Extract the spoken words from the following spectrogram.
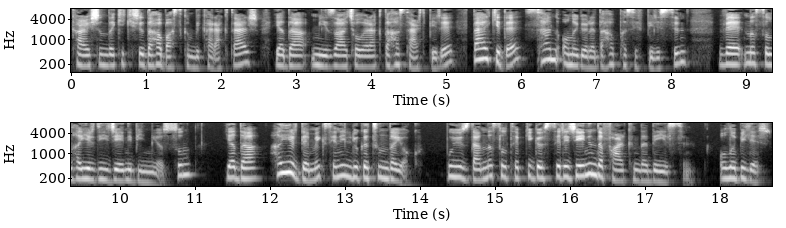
karşındaki kişi daha baskın bir karakter ya da mizaç olarak daha sert biri. Belki de sen ona göre daha pasif birisin ve nasıl hayır diyeceğini bilmiyorsun ya da hayır demek senin lügatında yok. Bu yüzden nasıl tepki göstereceğinin de farkında değilsin. Olabilir.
